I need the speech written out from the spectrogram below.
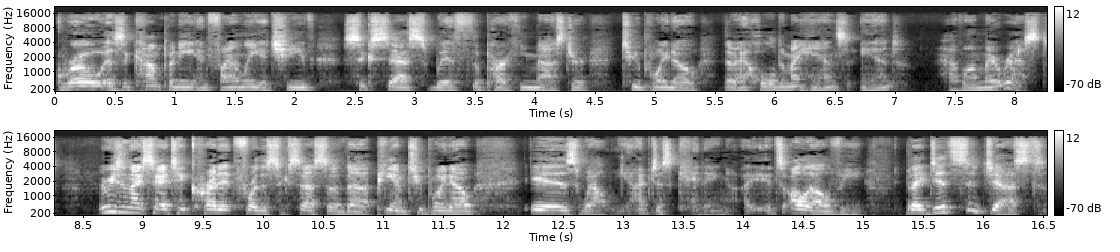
grow as a company and finally achieve success with the Parking Master 2.0 that I hold in my hands and have on my wrist. The reason I say I take credit for the success of the PM 2.0 is, well, yeah, I'm just kidding. It's all LV. But I did suggest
